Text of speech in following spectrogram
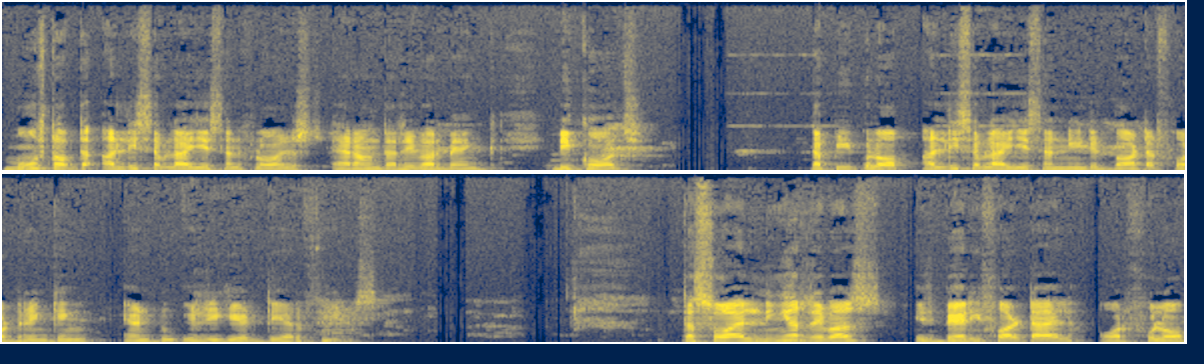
Most of the early civilization flourished around the river bank because the people of early civilization needed water for drinking and to irrigate their fields. The soil near rivers is very fertile or full of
